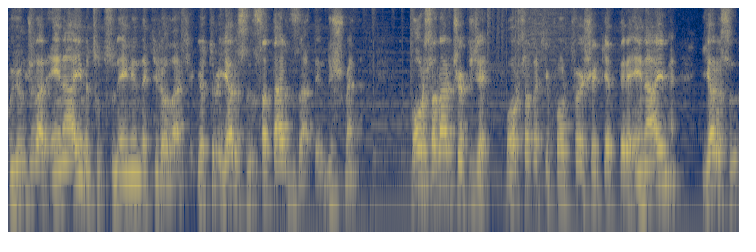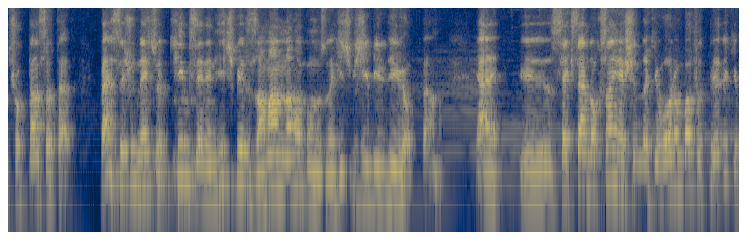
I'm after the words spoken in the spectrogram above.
kuyumcular enayi mi tutsun elinde kilolarca? Götürür yarısını satardı zaten düşmeden. Borsalar çökecek. Borsadaki portföy şirketleri enayi mi? Yarısını çoktan satardı. Ben size şu net söyleyeyim. Kimsenin hiçbir zamanlama konusunda hiçbir şey bildiği yok. Tamam mı? Yani 80-90 e, yaşındaki Warren Buffett bile diyor ki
